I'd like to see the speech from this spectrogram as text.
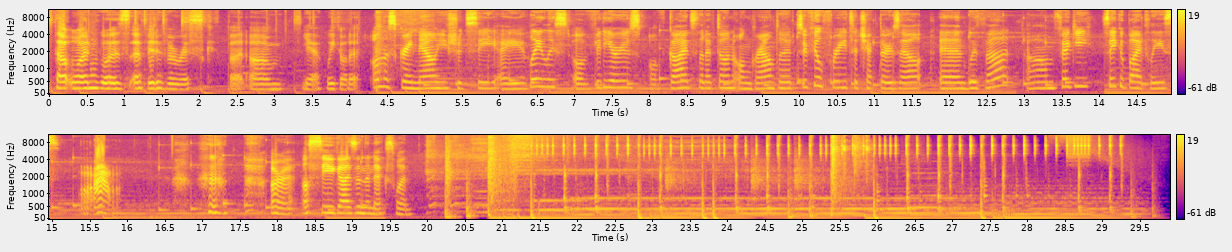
That one was a bit of a risk, but, um yeah, we got it. On the screen now, you should see a playlist of videos of guides that I've done on Grounded, so feel free to check those out. And with that, um, Fergie, say goodbye, please. Alright, I'll see you guys in the next one.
